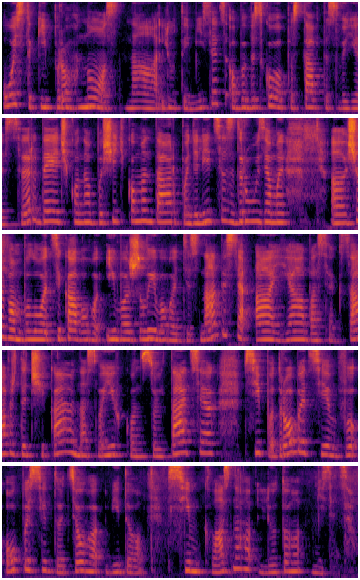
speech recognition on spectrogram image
Ось такий прогноз на лютий місяць. Обов'язково поставте своє сердечко, напишіть коментар, поділіться з друзями, що вам було цікавого і важливого дізнатися. А я вас, як завжди, чекаю на своїх консультаціях. Всі подробиці в описі до цього відео. Всім класного лютого місяця!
